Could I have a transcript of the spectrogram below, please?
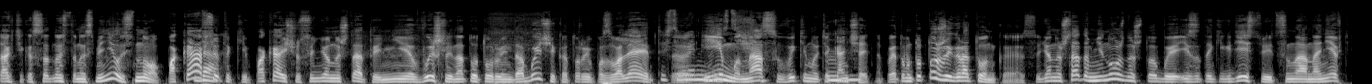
тактика, с одной стороны, сменилась, но пока да. все-таки, пока еще Соединенные Штаты не вышли на тот уровень добычи, который позволяет э, им нас выкинуть угу. окончательно. Поэтому тут тоже игра тонкая. Соединенным Штатам не нужно, чтобы из-за таких действий цена на нефть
